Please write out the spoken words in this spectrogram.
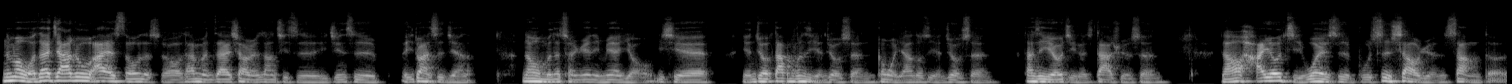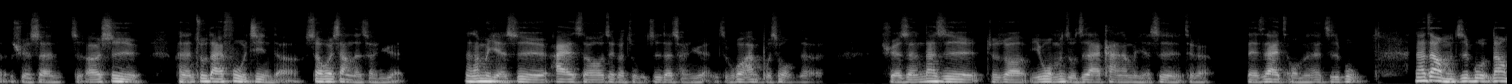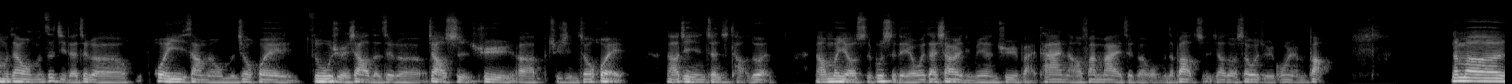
那么我在加入 ISO 的时候，他们在校园上其实已经是一段时间了。那我们的成员里面有一些研究，大部分是研究生，跟我一样都是研究生，但是也有几个是大学生。然后还有几位是不是校园上的学生，而是可能住在附近的社会上的成员。那他们也是 ISO 这个组织的成员，只不过他们不是我们的学生。但是就是说，以我们组织来看，他们也是这个也是在我们的支部。那在我们支部，那我们在我们自己的这个会议上面，我们就会租学校的这个教室去呃举行周会，然后进行政治讨论。然后我们有时不时的也会在校园里面去摆摊，然后贩卖这个我们的报纸，叫做《社会主义工人报》。那么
